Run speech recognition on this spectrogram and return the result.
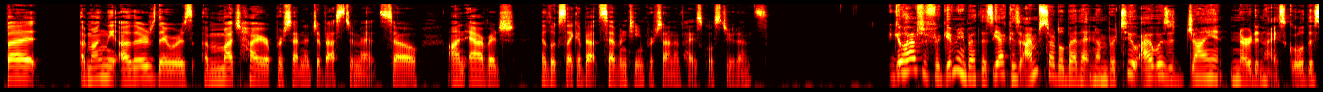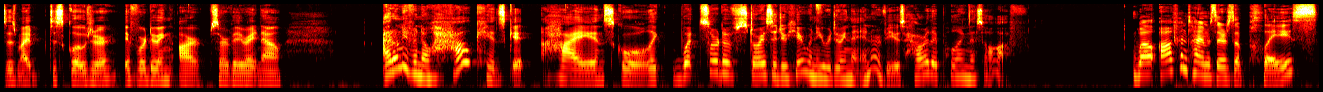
But among the others, there was a much higher percentage of estimates. So on average, it looks like about 17% of high school students. You'll have to forgive me about this. Yeah, because I'm startled by that number too. I was a giant nerd in high school. This is my disclosure if we're doing our survey right now. I don't even know how kids get high in school. Like, what sort of stories did you hear when you were doing the interviews? How are they pulling this off? Well, oftentimes there's a place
